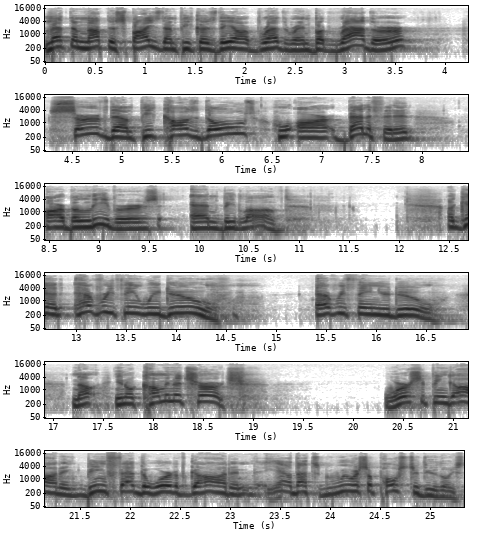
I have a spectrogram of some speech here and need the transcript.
let them not despise them because they are brethren, but rather serve them because those who are benefited are believers and beloved. Again, everything we do, everything you do. Now, you know, coming to church, worshiping God and being fed the word of God, and yeah, that's we were supposed to do those,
